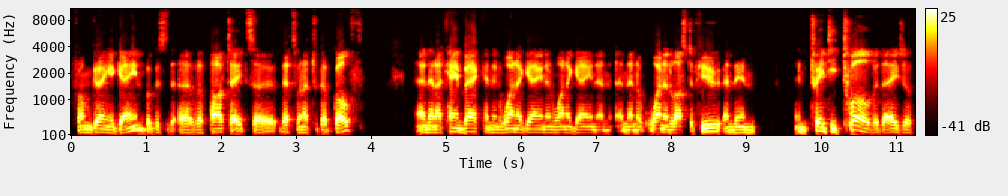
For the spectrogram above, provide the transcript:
from going again because of apartheid. So that's when I took up golf. And then I came back and then won again and won again and, and then won and lost a few. And then in 2012, at the age of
